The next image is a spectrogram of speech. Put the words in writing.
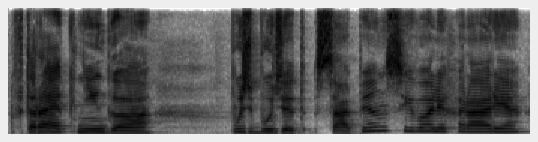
Вторая книга Пусть будет «Сапиенс» Ювали Харари,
